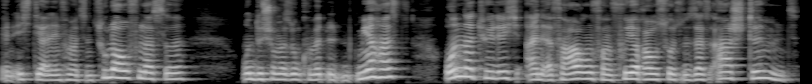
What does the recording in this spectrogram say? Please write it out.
Wenn ich dir eine Information zulaufen lasse und du schon mal so ein Commitment mit mir hast und natürlich eine Erfahrung von früher rausholst und sagst, ah, stimmt.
